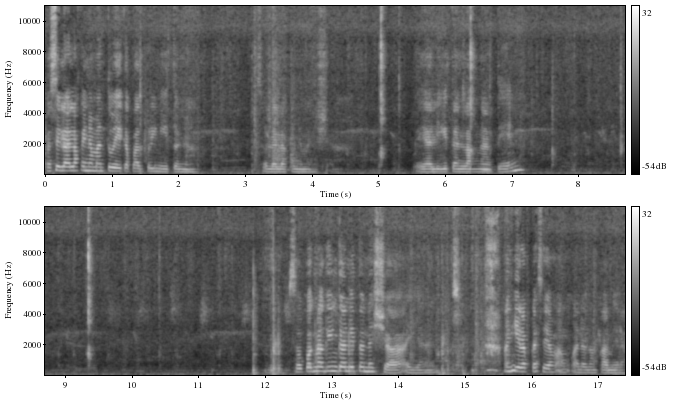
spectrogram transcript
Kasi lalaki naman to eh kapag prinito na. So, lalaki naman siya. Kaya, liitan lang natin. So, pag naging ganito na siya, ayan. ang hirap kasi ang, ang ano ng camera.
